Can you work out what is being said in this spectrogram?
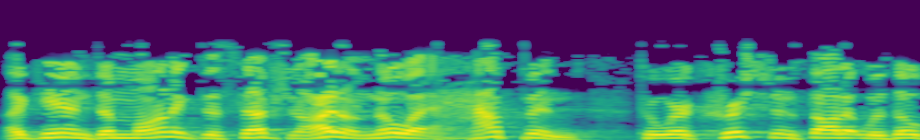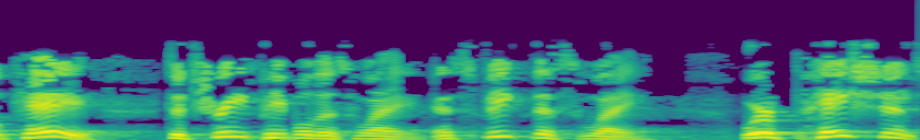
Again, demonic deception. I don't know what happened to where Christians thought it was okay to treat people this way and speak this way. We're patient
